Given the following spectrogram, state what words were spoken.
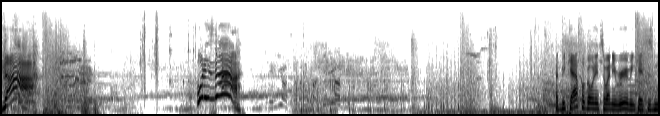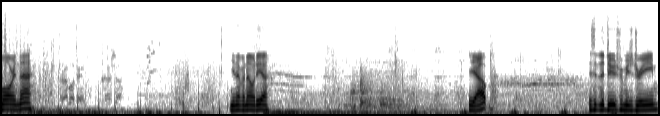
that? What is that? I'd be careful going into any room in case there's more in there. You never know, do you? Yep. Is it the dude from his dream?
